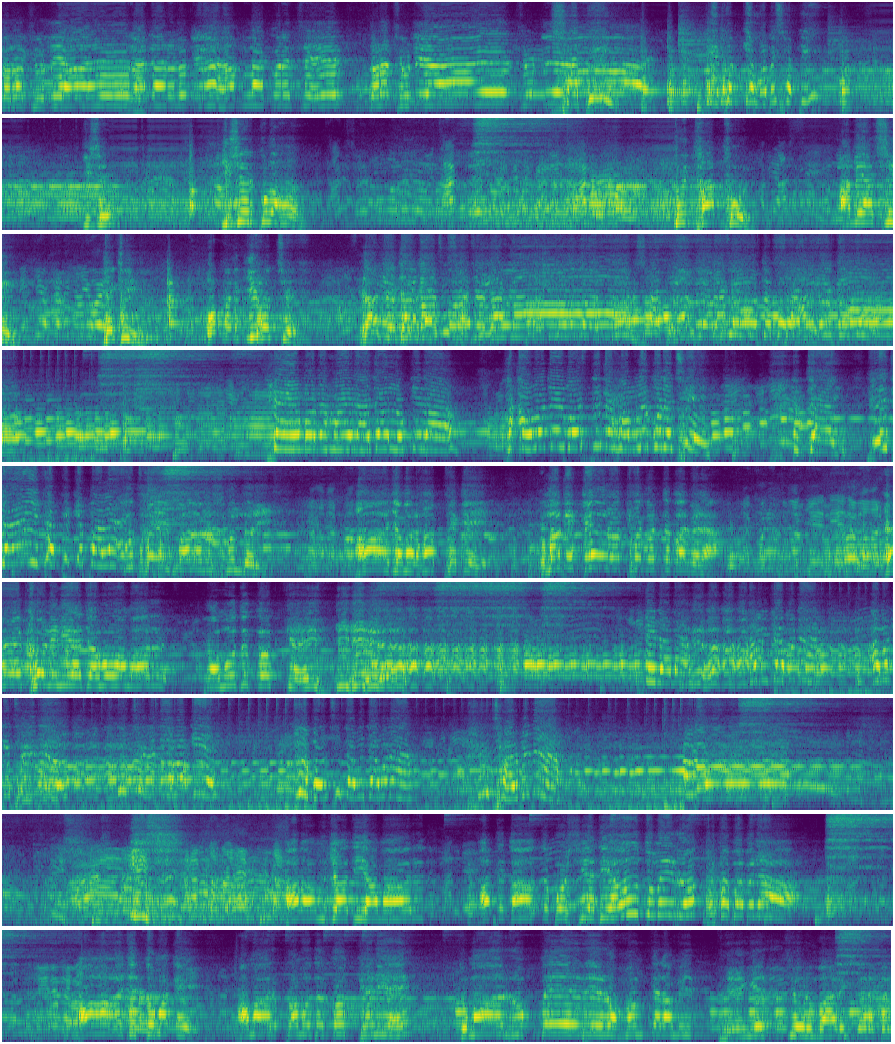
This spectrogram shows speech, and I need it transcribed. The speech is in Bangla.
তোরা ছুটে আয় রাজার লোকেরা হামলা করেছে। তোরা ছুটে আয় ছুটে সাথী এখন কি হবে সাথী? কিসের? কিসের কোলাহল? তুই থাক ফুল। আমি আসি দেখি ওখানে কি হচ্ছে? রাজ্যে সুন্দরী। আজ আমার হাত থেকে তোমাকে কেউ রক্ষা করতে পারবে না। এখন নিয়ে যাব আমার প্রমোদ কক্ষে। দাদা আরাম জাতি আমার হাতে দাঁত বসিয়ে দিয়েও তুমি রক্ষা পাবে না। আজ তোমাকে আমার প্রমোদ কক্ষে নিয়ে তোমার রূপের অহংকার আমি ভেঙে চুরমার করে দেব।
